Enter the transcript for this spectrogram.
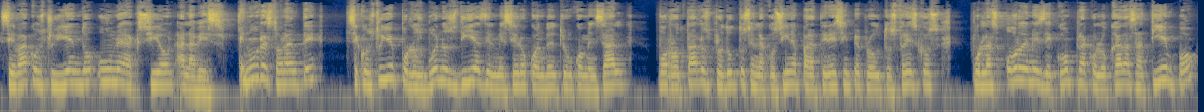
se va construyendo una acción a la vez. En un restaurante se construye por los buenos días del mesero cuando entra un comensal, por rotar los productos en la cocina para tener siempre productos frescos, por las órdenes de compra colocadas a tiempo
